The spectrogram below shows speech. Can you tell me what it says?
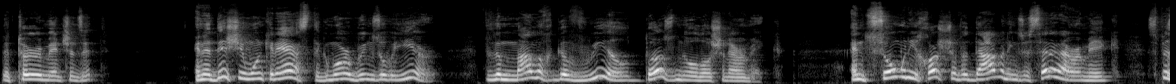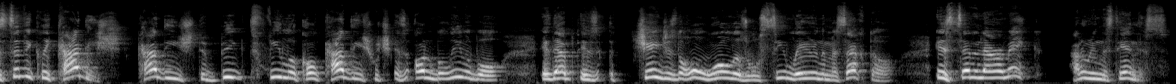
The Torah mentions it. In addition, one can ask, the Gemara brings over here, that the Malach Gavriel does know Lashon Aramaic. And so many Choshev davenings are said in Aramaic, specifically Kaddish. Kaddish, the big tefillah called Kaddish, which is unbelievable, is that is changes the whole world, as we'll see later in the Masechta, is said in Aramaic. How do we understand this?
